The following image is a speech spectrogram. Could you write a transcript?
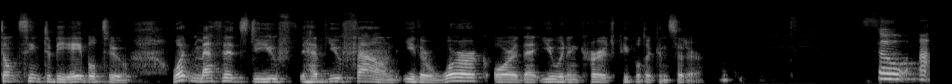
don't seem to be able to. What methods do you have you found either work or that you would encourage people to consider? So, uh,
